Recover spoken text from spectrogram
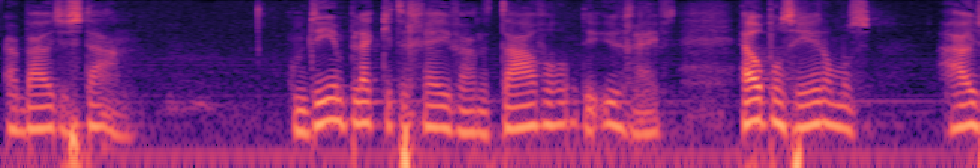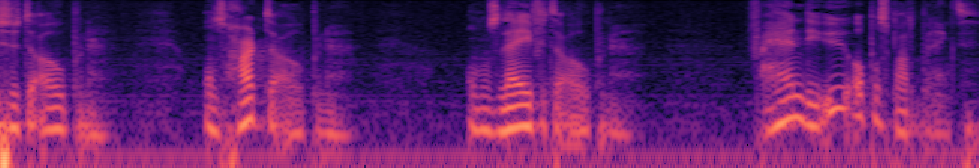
er buiten staan. Om die een plekje te geven aan de tafel die u geeft. Help ons, Heer, om ons huizen te openen. Ons hart te openen. Om ons leven te openen. Voor hen die u op ons pad brengt.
